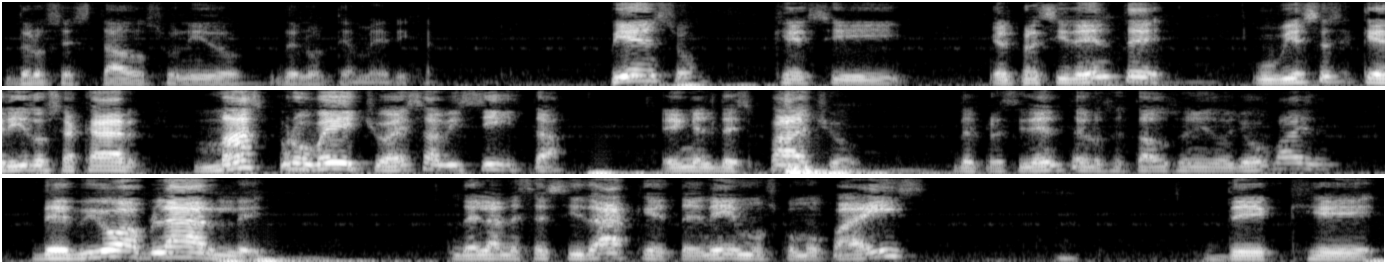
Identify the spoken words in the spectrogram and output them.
de los Estados Unidos de Norteamérica. Pienso que si el presidente hubiese querido sacar más provecho a esa visita en el despacho del presidente de los Estados Unidos, Joe Biden, debió hablarle de la necesidad que tenemos como país de que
